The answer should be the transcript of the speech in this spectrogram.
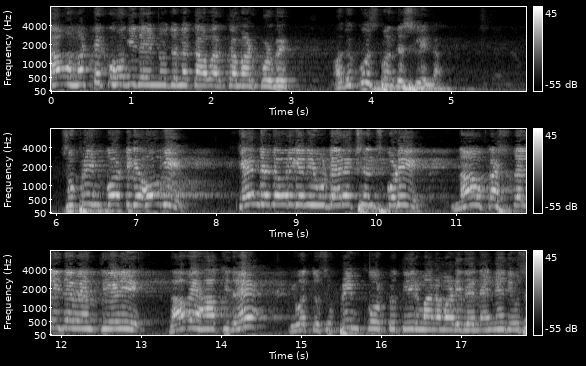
ಯಾವ ಮಟ್ಟಕ್ಕೆ ಹೋಗಿದೆ ಅನ್ನೋದನ್ನ ತಾವು ಅರ್ಥ ಮಾಡ್ಕೊಳ್ಬೇಕು. ಅದಕ್ಕೂ ಸ್ಪಂದಿಸಲಿಲ್ಲ. ಸುಪ್ರೀಂ ಕೋರ್ಟ್ಗೆ ಹೋಗಿ ಕೇಂದ್ರದವರಿಗೆ ನೀವು ಡೈರೆಕ್ಷನ್ಸ್ ಕೊಡಿ, ನಾವು ಕಷ್ಟದಲ್ಲಿದ್ದೇವೆ ಅಂತ ಹೇಳಿ ದಾವೆ ಹಾಕಿದ್ರೆ ಇವತ್ತು ಸುಪ್ರೀಂ ಕೋರ್ಟ್ ತೀರ್ಮಾನ ಮಾಡಿದೆ ನಿನ್ನೆ ದಿವಸ.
